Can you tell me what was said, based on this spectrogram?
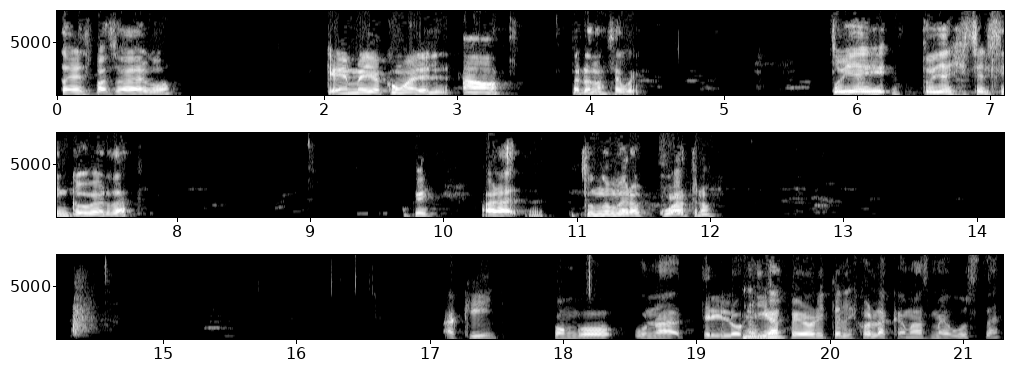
Tal vez pasó algo que me dio como el, ah, pero no sé, güey. Tú ya, tú ya dijiste el 5, ¿verdad? Ok. Ahora, tu número 4. Aquí pongo una trilogía, pero ahorita elijo la que más me gusta.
